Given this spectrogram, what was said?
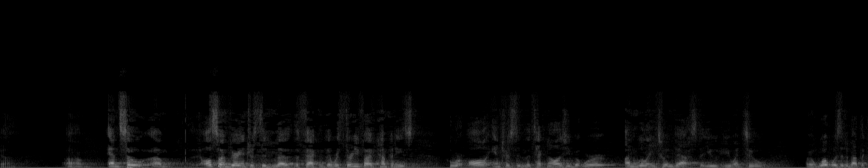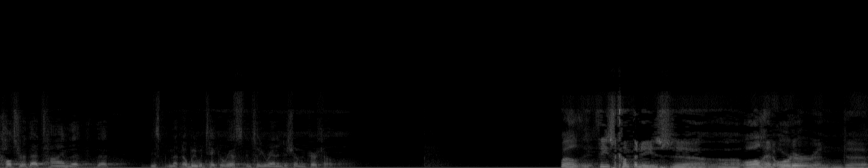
yeah. Um, and so, um, also, I'm very interested in the, the fact that there were 35 companies who were all interested in the technology but were unwilling to invest. That you, you went to, I mean, what was it about the culture at that time that, that these, nobody would take a risk until you ran into Sherman Fairchild? Well, th- these companies uh, all had order and uh,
